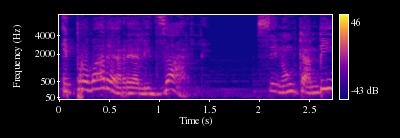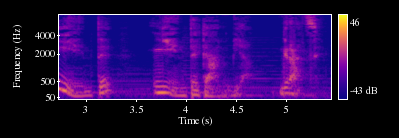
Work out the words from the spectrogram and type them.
e provare a realizzarli. Se non cambi niente, niente cambia. Grazie.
